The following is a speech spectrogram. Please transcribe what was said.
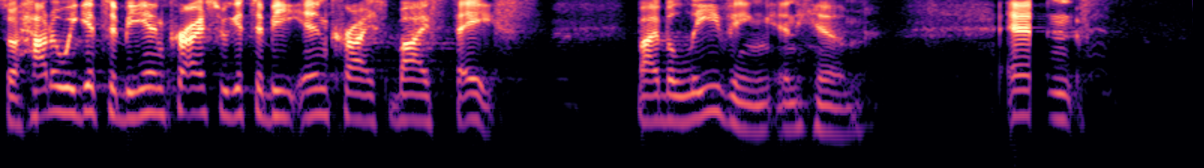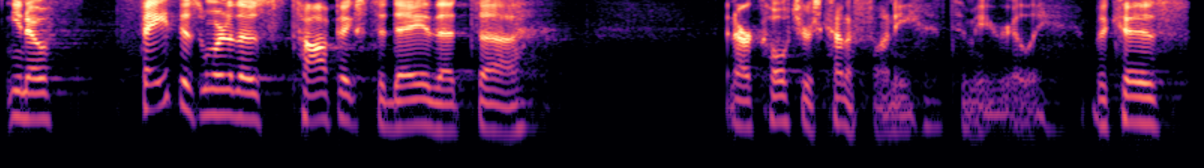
So, how do we get to be in Christ? We get to be in Christ by faith, by believing in Him. And, you know, faith is one of those topics today that uh, in our culture is kind of funny to me, really, because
